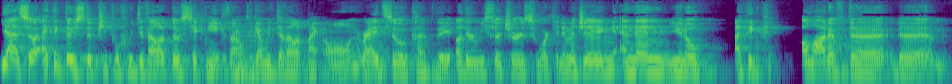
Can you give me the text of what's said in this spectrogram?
Yeah, so I think there's the people who develop those techniques. I don't mm-hmm. think I would develop my own, right? Mm-hmm. So kind of the other researchers who work in imaging, and then you know I think a lot of the the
